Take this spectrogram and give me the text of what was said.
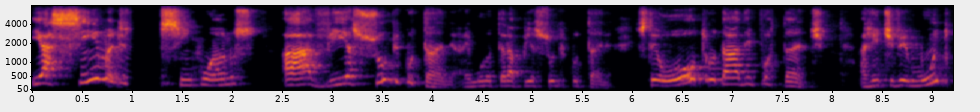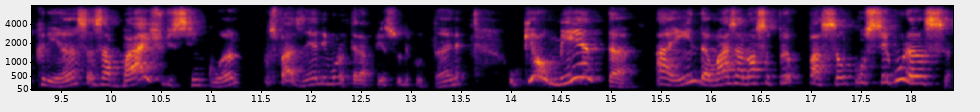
e acima de 5 anos, a via subcutânea, a imunoterapia subcutânea. Isso é outro dado importante. A gente vê muito crianças abaixo de 5 anos fazendo imunoterapia subcutânea, o que aumenta ainda mais a nossa preocupação com segurança.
